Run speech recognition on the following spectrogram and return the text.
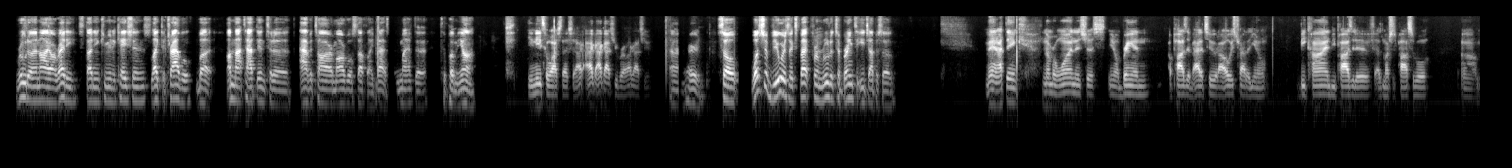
Ruda and I already studying communications, like to travel, but I'm not tapped into the Avatar, Marvel stuff like that. So you might have to to put me on. You need to watch that shit. I, I, I got you, bro. I got you. I heard. So, what should viewers expect from Ruda to bring to each episode? Man, I think number one is just you know bringing a positive attitude. I always try to you know be kind, be positive as much as possible, um,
